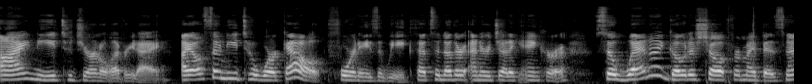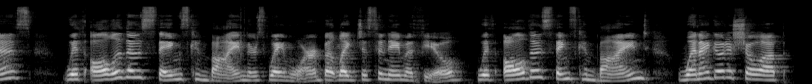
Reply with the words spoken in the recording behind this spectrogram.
I need to journal every day. I also need to work out four days a week. That's another energetic anchor. So when I go to show up for my business, with all of those things combined, there's way more, but like just to name a few, with all those things combined, when I go to show up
